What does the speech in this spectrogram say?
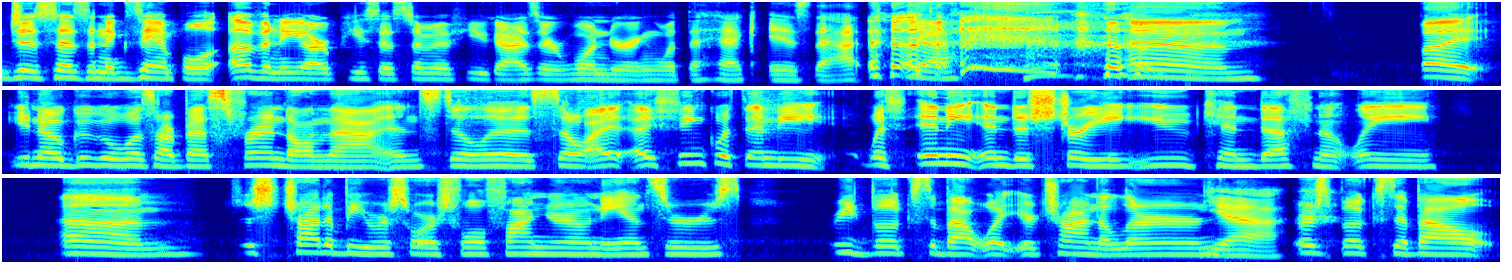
Just as an example of an ERP system, if you guys are wondering what the heck is that, Yeah. um, but you know, Google was our best friend on that and still is. So I, I think with any with any industry, you can definitely um, just try to be resourceful, find your own answers, read books about what you're trying to learn. yeah, There's books about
